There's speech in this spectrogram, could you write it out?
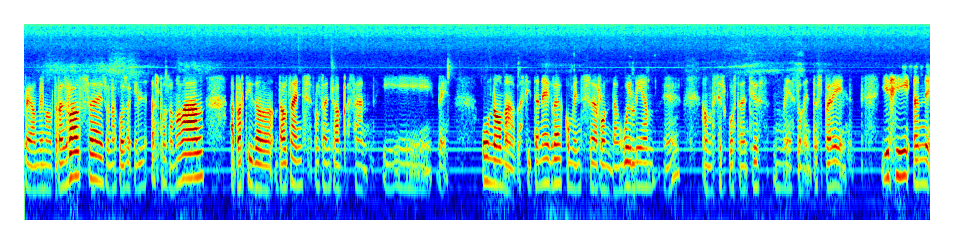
realment el trasbalsa, és una cosa que ell es posa malalt, a partir de, dels anys, els anys van passant i bé, un home vestit de negre comença en William eh, amb circumstàncies més dolentes per ell. I així ne-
